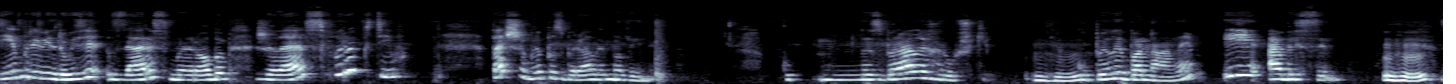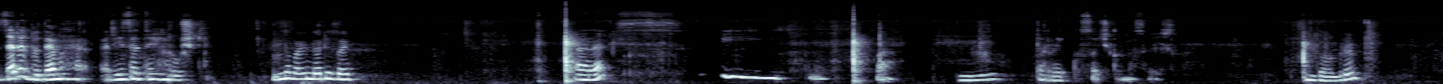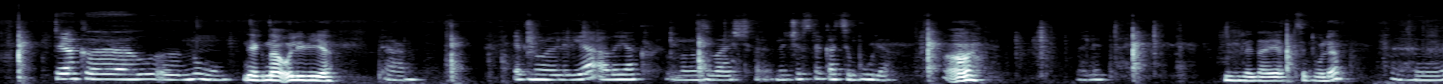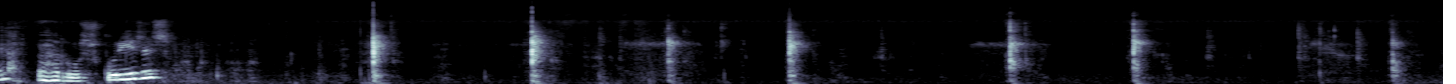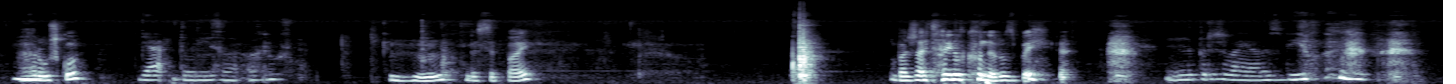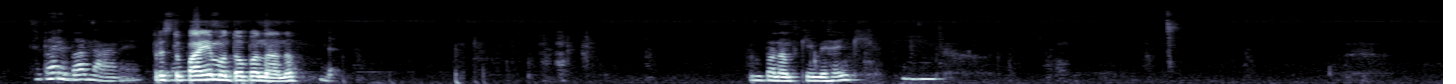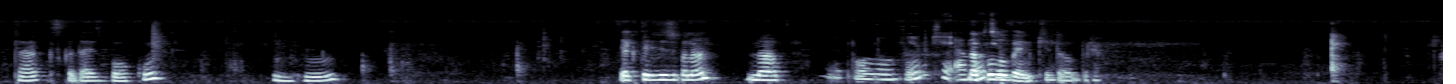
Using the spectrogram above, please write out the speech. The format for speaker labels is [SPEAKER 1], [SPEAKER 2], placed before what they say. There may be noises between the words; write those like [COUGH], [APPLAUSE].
[SPEAKER 1] Всім привіт, друзі! Зараз ми робимо желе з фруктів. Перше ми позбирали малини. Куп... Назбирали грушки,
[SPEAKER 2] Угу.
[SPEAKER 1] купили банани і апельсин.
[SPEAKER 2] Угу.
[SPEAKER 1] Зараз будемо різати грушки.
[SPEAKER 2] Давай, нарізай.
[SPEAKER 1] Раз і два.
[SPEAKER 2] Мгм.
[SPEAKER 1] Три кусочки в нас вийшло.
[SPEAKER 2] Добре.
[SPEAKER 1] Так, е, ну,
[SPEAKER 2] Як на олів'є.
[SPEAKER 1] там, як на олів'є, але як воно називається? Така цибуля.
[SPEAKER 2] А,
[SPEAKER 1] Виглядає.
[SPEAKER 2] виглядає як цибуля.
[SPEAKER 1] Ага.
[SPEAKER 2] Грушку ріжеш. Грушку.
[SPEAKER 1] Я дорізала грушку.
[SPEAKER 2] Угу. Висипай. Бажай тарілку не розбий.
[SPEAKER 1] Не переживай, я розбію. Тепер банани.
[SPEAKER 2] Приступаємо до банана.
[SPEAKER 1] Да.
[SPEAKER 2] Банан такий мігенький.
[SPEAKER 1] Мгм.
[SPEAKER 2] Так, складай збоку. Угу. Як ти ріжеш банан? На,
[SPEAKER 1] Половинки, а
[SPEAKER 2] на
[SPEAKER 1] потім
[SPEAKER 2] половинки, добре.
